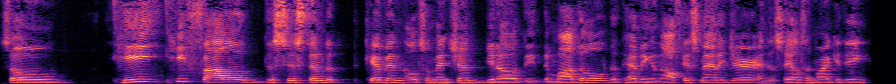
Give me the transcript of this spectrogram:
so he he followed the system that Kevin also mentioned. You know the the model that having an office manager and the sales and marketing,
